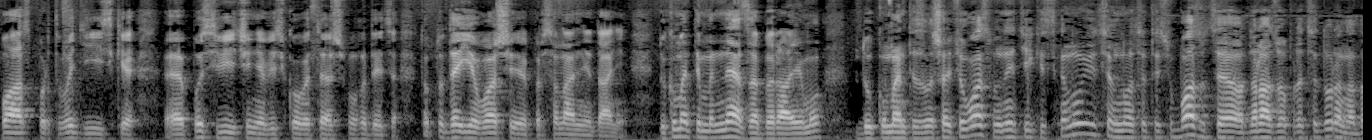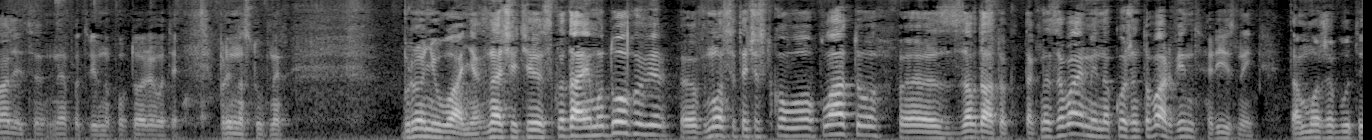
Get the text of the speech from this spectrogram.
паспорт, водійське, е, посвідчення військове теж годиться. Тобто, де є ваші персональні дані. Документи ми не забираємо. Документи залишаються у вас, вони тільки скануються, вноситесь у базу. Це одноразова процедура. Надалі це не потрібно повторювати при наступних бронювання. Значить, е, складаємо договір, е, вносите часткову оплату, е, завдаток так називаємо, на кожен товар він різний. Там може бути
